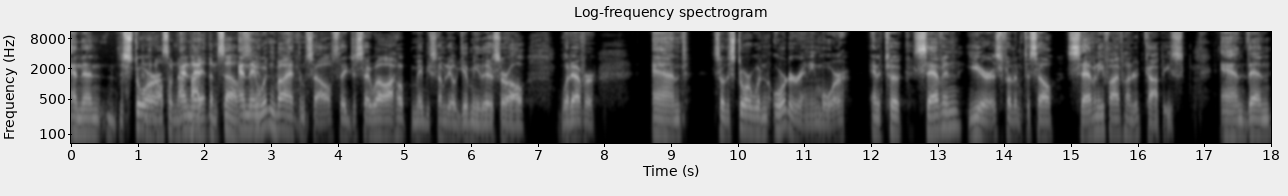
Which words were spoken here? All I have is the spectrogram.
And then the And store then also not and buy they- it themselves. and they Yeah. wouldn't buy it themselves. They just say, "Well, I hope maybe somebody will give me this, or I'll whatever." And so the store wouldn't order anymore, and it took seven years for them to sell seventy five hundred copies, and then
